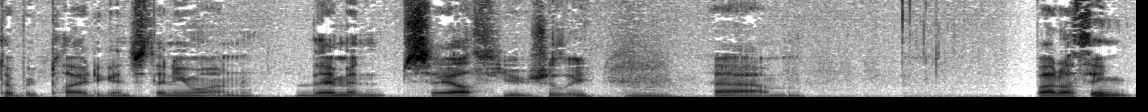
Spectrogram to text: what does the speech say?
that we, played against anyone. Them and South usually. Um, but I think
